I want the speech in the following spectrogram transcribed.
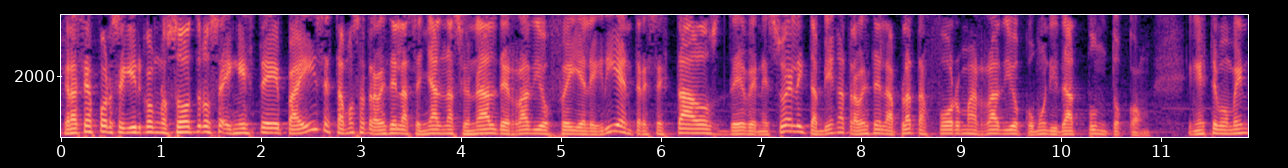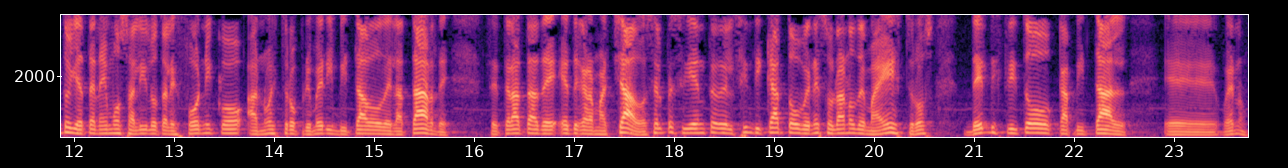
Gracias por seguir con nosotros en este país. Estamos a través de la señal nacional de Radio Fe y Alegría en tres estados de Venezuela y también a través de la plataforma radiocomunidad.com. En este momento ya tenemos al hilo telefónico a nuestro primer invitado de la tarde. Se trata de Edgar Machado, es el presidente del Sindicato Venezolano de Maestros del Distrito Capital. Eh, bueno,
